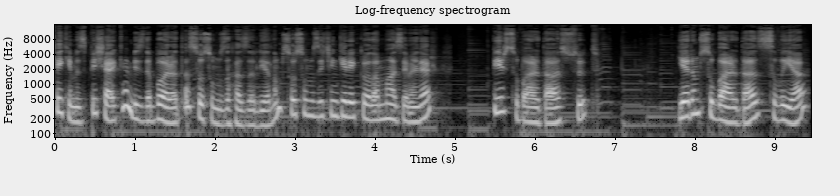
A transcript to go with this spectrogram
Kekimiz pişerken biz de bu arada sosumuzu hazırlayalım. Sosumuz için gerekli olan malzemeler 1 su bardağı süt, yarım su bardağı sıvı yağ,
